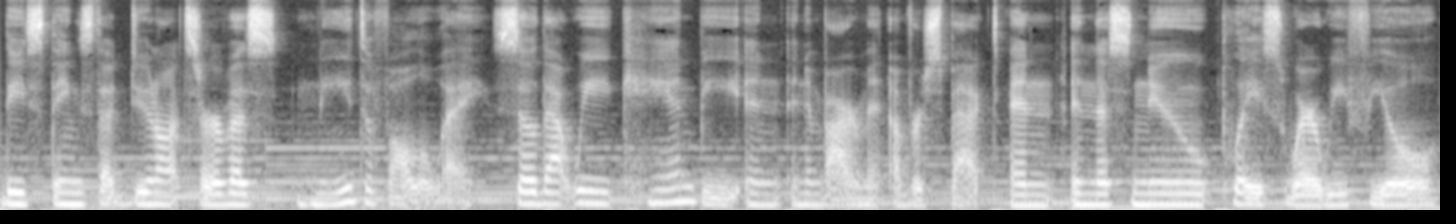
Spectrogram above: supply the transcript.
these things that do not serve us need to fall away so that we can be in an environment of respect and in this new place where we feel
